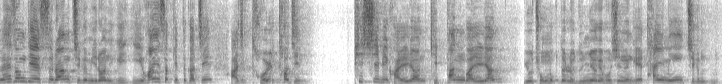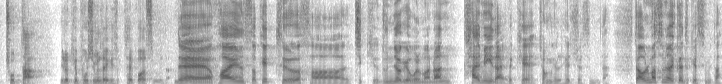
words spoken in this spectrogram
해성DS랑 지금 이런 이, 이 화인 서킷 같이 아직 덜 터진 PCB 관련, 기판 관련 요 종목들을 눈여겨보시는 게 타이밍이 지금 좋다. 이렇게 보시면 될 것 같습니다. 네, 화인 서킷 어, 지키, 눈여겨볼 만한 타이밍이다 이렇게 정리를 해주셨습니다. 자, 오늘 말씀 여기까지 듣겠습니다.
